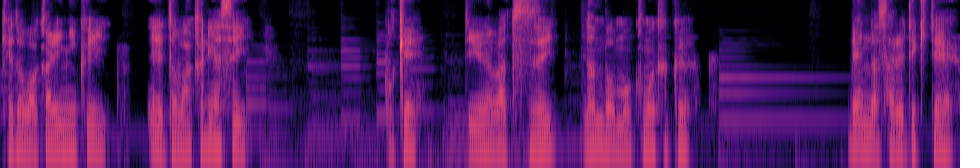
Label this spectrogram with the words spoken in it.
けどわかりにくい、えっ、と、わかりやすいボケっていうのが続い、何本も細かく連打されてきて、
